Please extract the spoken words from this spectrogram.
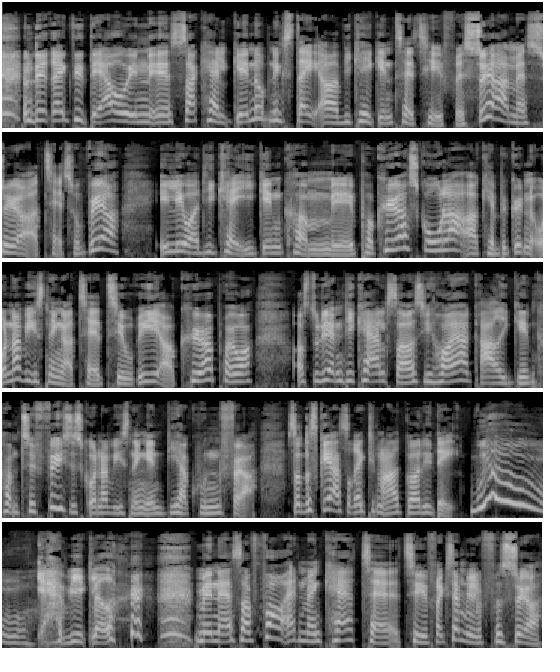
Men det er rigtigt. Det er jo en øh, såkaldt genåbningsdag, og vi kan igen tage til frisører, massører og tatovører. Elever de kan igen komme øh, på køreskoler og kan begynde undervisning og tage teorier og køreprøver. Og studerende de kan altså også i højere grad igen komme til fysisk undervisning, end de har kunnet før. Så der sker altså rigtig meget godt i dag. Woo! Ja, vi er glade. Men altså, for at man kan tage til for eksempel frisør,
